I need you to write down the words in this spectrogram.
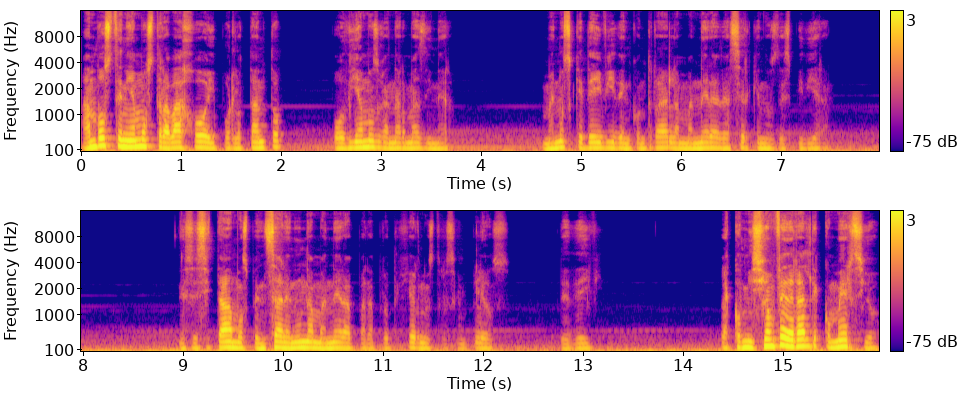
Ambos teníamos trabajo y por lo tanto podíamos ganar más dinero, a menos que David encontrara la manera de hacer que nos despidieran. Necesitábamos pensar en una manera para proteger nuestros empleos de David. La Comisión Federal de Comercio,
